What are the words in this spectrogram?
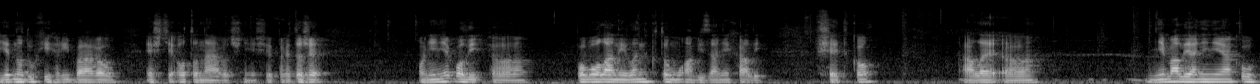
jednoduchých rybárov ešte o to náročnejšie, pretože oni neboli uh, povolaní len k tomu, aby zanechali všetko, ale uh, nemali ani nejakú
